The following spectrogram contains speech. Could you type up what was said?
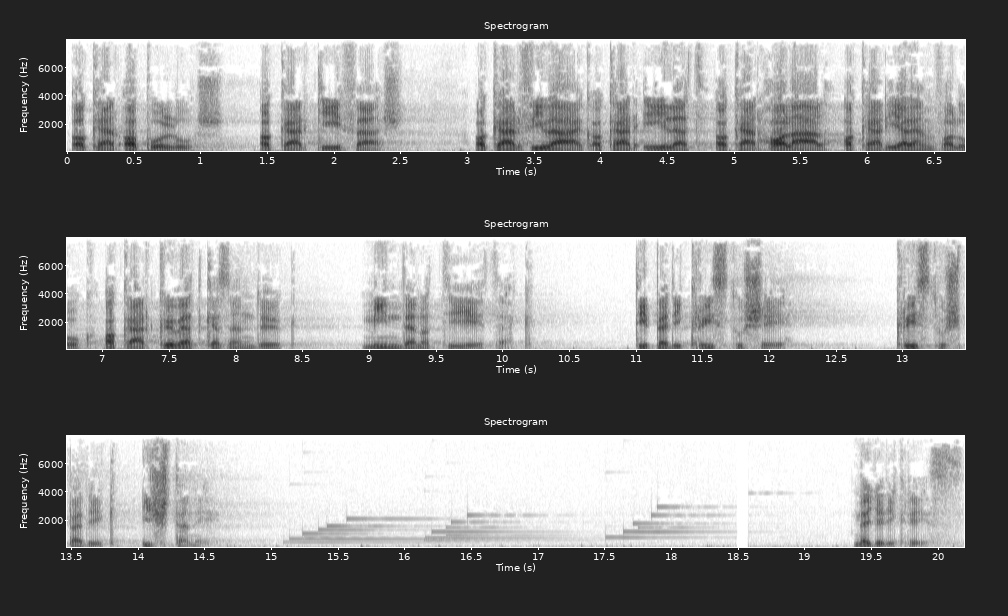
akár Apollós, akár Kéfás, akár világ, akár élet, akár halál, akár jelenvalók, akár következendők, minden a tiétek. Ti pedig Krisztusé, Krisztus pedig Istené. Negyedik rész.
